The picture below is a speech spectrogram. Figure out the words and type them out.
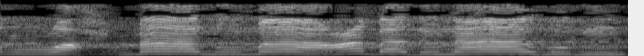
الرحمن ما عبدناهم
